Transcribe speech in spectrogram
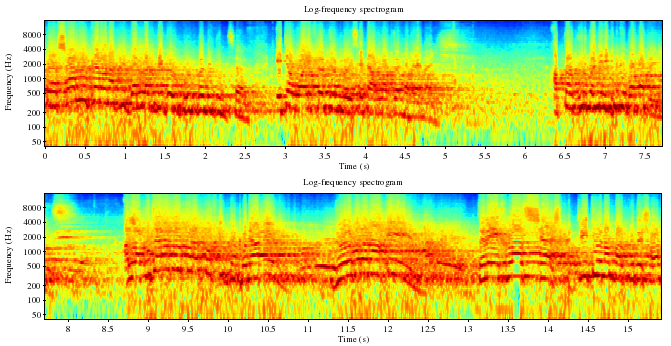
প্রেশারের কারণে আপনি দেড় লাখ দিয়ে কুরবানি কিনছেন। এটা ওয়াইফের জন্য সেটা আল্লাহর জন্য হয় নাই। আপনার কুরবানি এখানে বরবাদ হয়ে গেছে। আল্লাহ বুঝার করার তৌফিক দেন বলে আমিন। জোরে বলেন, আমিন। তাহলে ইখলাস শেষ, তৃতীয় নাম্বার কোটেশন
